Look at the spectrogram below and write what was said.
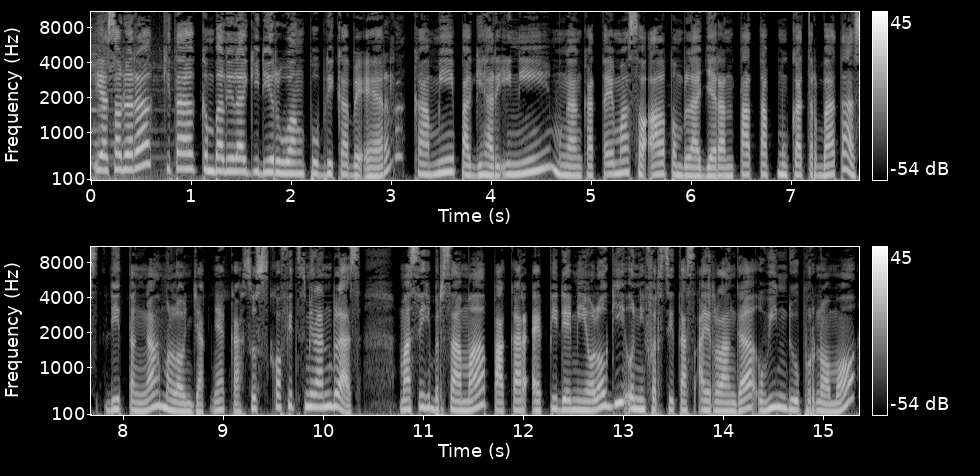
Ya saudara, kita kembali lagi di ruang publik KBR. Kami pagi hari ini mengangkat tema soal pembelajaran tatap muka terbatas di tengah melonjaknya kasus COVID-19. Masih bersama pakar epidemiologi Universitas Airlangga Windu Purnomo,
